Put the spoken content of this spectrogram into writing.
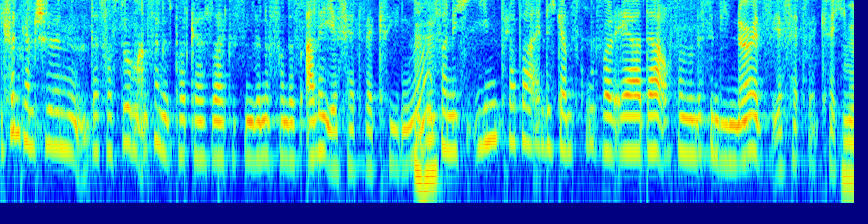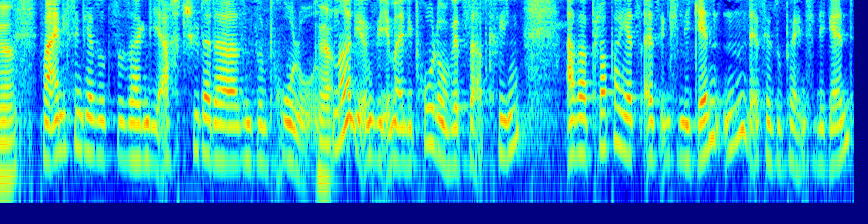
Ich finde ganz schön, das, was du am Anfang des Podcasts sagtest, im Sinne von, dass alle ihr Fett wegkriegen. Ne? Mhm. Fand ich ihn, Plopper, eigentlich ganz gut, weil er da auch dann so ein bisschen die Nerds ihr Fett wegkriegen. Ja. Weil eigentlich sind ja sozusagen die acht Schüler da, sind so Prolos, Ja. ne? die irgendwie immer die Prolo-Witze abkriegen. Aber Plopper jetzt als Intelligenten, der ist ja super intelligent,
